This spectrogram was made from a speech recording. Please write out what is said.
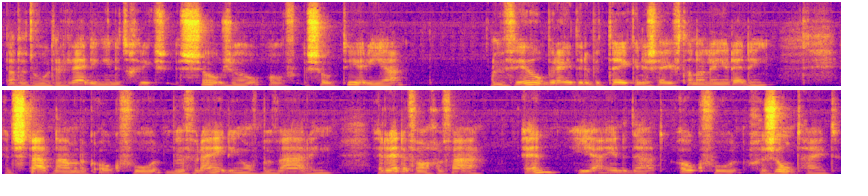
dat het woord redding in het Grieks sozo of soteria een veel bredere betekenis heeft dan alleen redding. Het staat namelijk ook voor bevrijding of bewaring, redden van gevaar. En, ja inderdaad, ook voor gezondheid.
